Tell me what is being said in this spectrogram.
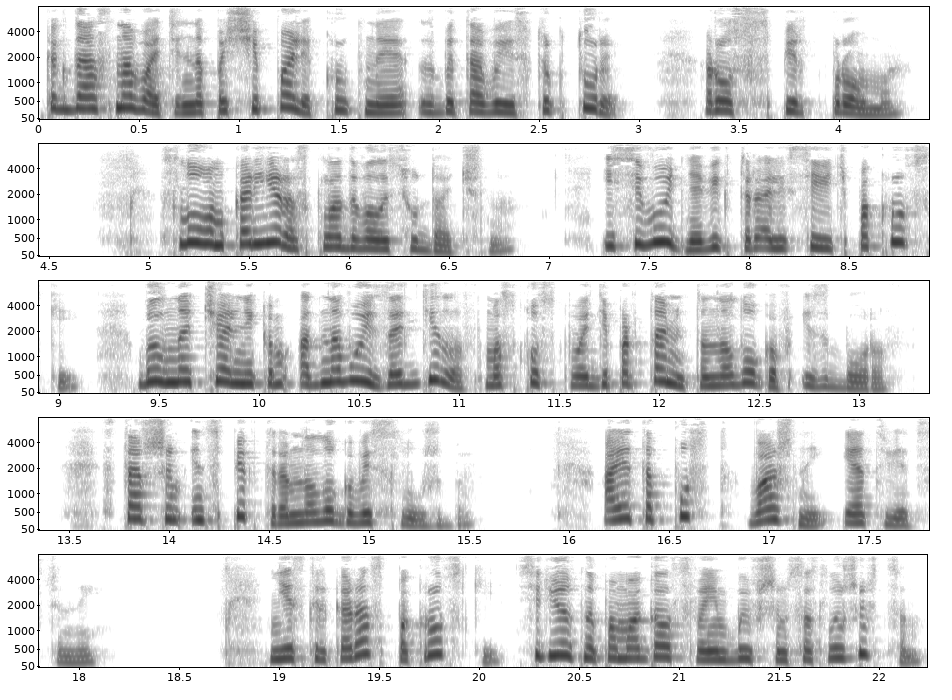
когда основательно пощипали крупные сбытовые структуры Росспиртпрома. Словом, карьера складывалась удачно. И сегодня Виктор Алексеевич Покровский был начальником одного из отделов Московского департамента налогов и сборов, старшим инспектором налоговой службы. А это пост важный и ответственный. Несколько раз Покровский серьезно помогал своим бывшим сослуживцам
